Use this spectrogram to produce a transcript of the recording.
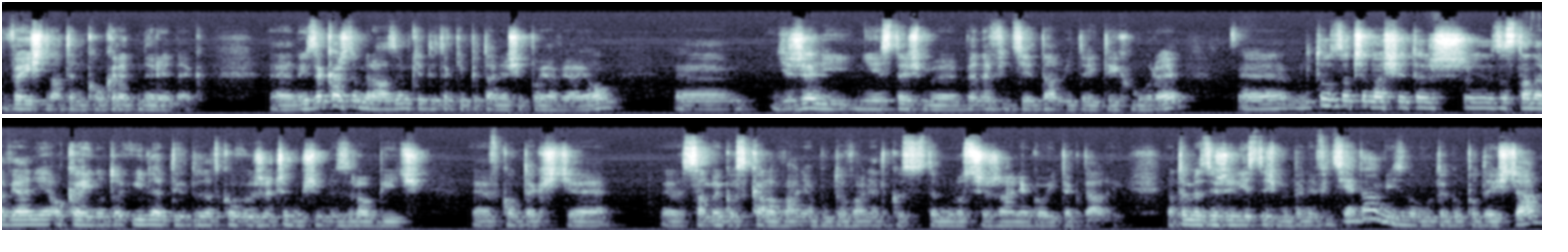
wejść na ten konkretny rynek. No i za każdym razem, kiedy takie pytania się pojawiają, jeżeli nie jesteśmy beneficjentami tej, tej chmury, no to zaczyna się też zastanawianie, ok, no to ile tych dodatkowych rzeczy musimy zrobić w kontekście samego skalowania, budowania tego systemu, rozszerzania go i tak dalej. Natomiast jeżeli jesteśmy beneficjentami znowu tego podejścia,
